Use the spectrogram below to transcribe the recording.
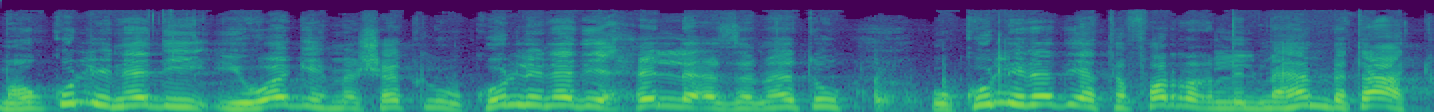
ما هو كل نادي يواجه مشاكله وكل نادي يحل أزماته وكل نادي يتفرغ للمهام بتاعته.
